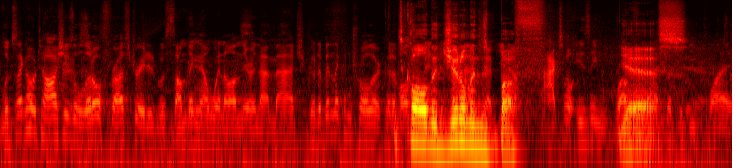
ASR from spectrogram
Looks like Hotashi's a little frustrated with something that went on there in that match. Could have been the controller. Could have It's called been the gentleman's matchup, you know. buff. Axl is a rough Yes. matchup to be playing,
